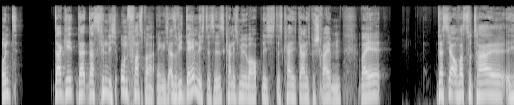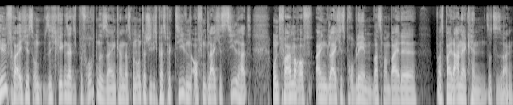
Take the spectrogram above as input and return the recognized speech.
Und da geht, da, das finde ich unfassbar eigentlich. Also wie dämlich das ist, kann ich mir überhaupt nicht, das kann ich gar nicht beschreiben, weil das ja auch was total hilfreiches und sich gegenseitig befruchtendes sein kann, dass man unterschiedliche Perspektiven auf ein gleiches Ziel hat und vor allem auch auf ein gleiches Problem, was man beide, was beide anerkennen sozusagen.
